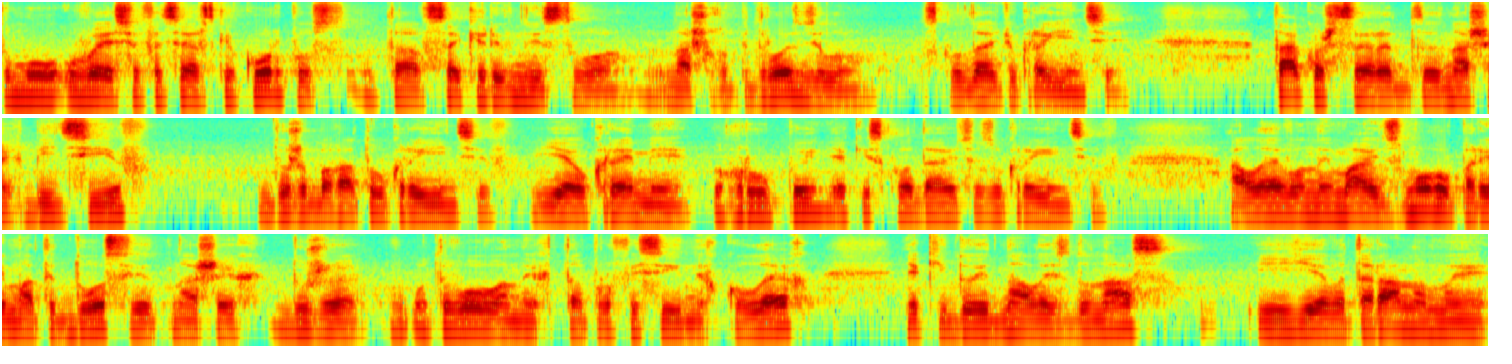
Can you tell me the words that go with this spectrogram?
тому увесь офіцерський корпус та все керівництво нашого підрозділу складають українці. Також серед наших бійців дуже багато українців. Є окремі групи, які складаються з українців, але вони мають змогу переймати досвід наших дуже мотивованих та професійних колег, які доєднались до нас і є ветеранами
